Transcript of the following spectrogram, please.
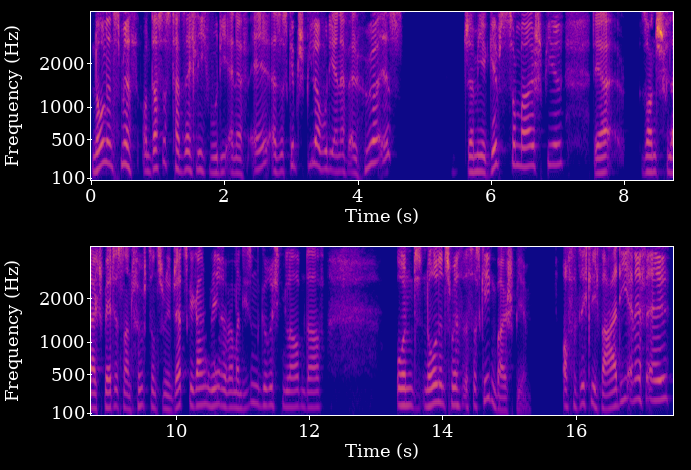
Nolan Smith, und das ist tatsächlich, wo die NFL, also es gibt Spieler, wo die NFL höher ist, Jamir Gibbs zum Beispiel, der sonst vielleicht spätestens an 15 zu den Jets gegangen wäre, wenn man diesen Gerüchten glauben darf. Und Nolan Smith ist das Gegenbeispiel. Offensichtlich war die NFL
